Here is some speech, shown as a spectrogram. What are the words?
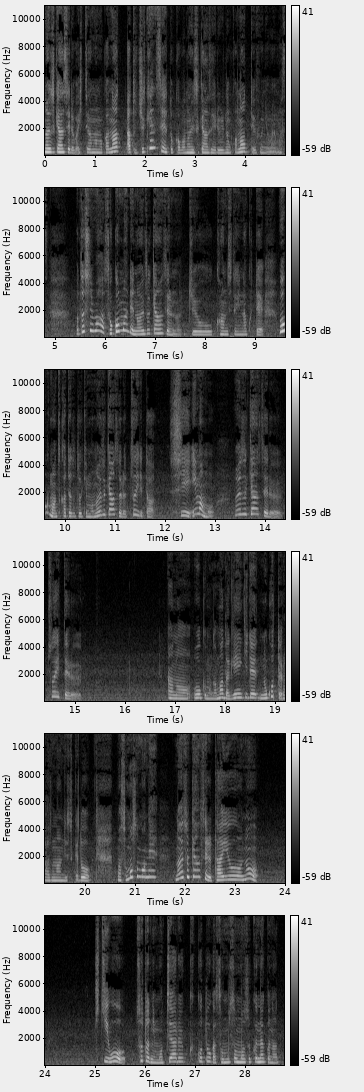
ノイズキャンセルは必要なのかな？あと受験生とかはノイズキャンセルいるのかなっていうふうに思います。私はそこまでノイズキャンセルの需要を感じていなくてウォークマン使ってた時もノイズキャンセルついてたし今もノイズキャンセルついてるあのウォークマンがまだ現役で残ってるはずなんですけど、まあ、そもそもねノイズキャンセル対応の機器を外に持ち歩くことがそもそも少なくなって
